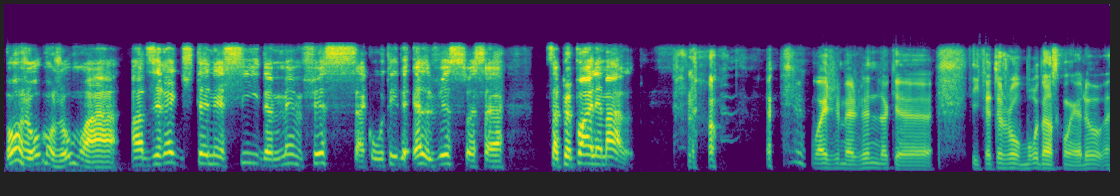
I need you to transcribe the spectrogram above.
Bonjour, bonjour. Moi, en direct du Tennessee, de Memphis, à côté de Elvis, ça ne peut pas aller mal. oui, j'imagine qu'il fait toujours beau dans ce coin-là.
